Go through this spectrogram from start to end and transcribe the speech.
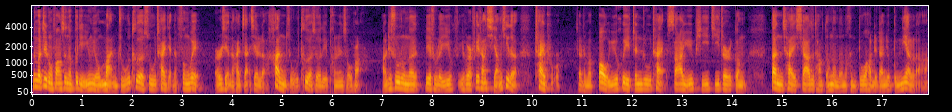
那么这种方式呢，不仅拥有满族特殊菜点的风味，而且呢，还展现了汉族特色的烹饪手法啊。这书中呢，列出了一一份非常详细的菜谱，像什么鲍鱼烩珍珠菜、鲨鱼皮鸡汁羹、蛋菜虾子汤等等等等，很多哈，这咱就不念了啊。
